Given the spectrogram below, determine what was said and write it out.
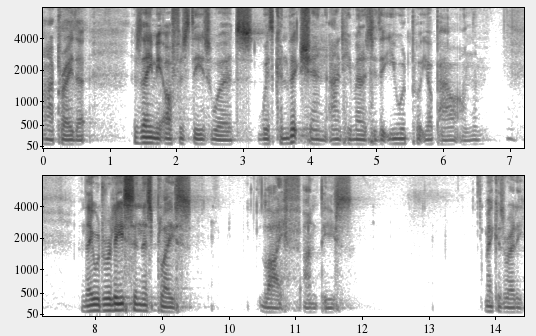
And I pray that as Amy offers these words with conviction and humility, that you would put your power on them. And they would release in this place life and peace. Make us ready.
